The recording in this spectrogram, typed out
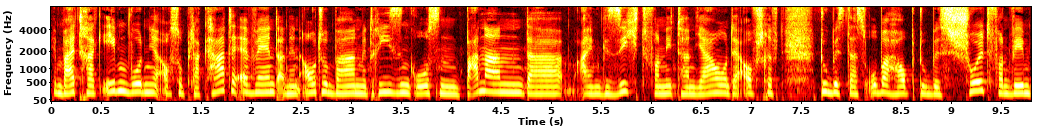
Im Beitrag eben wurden ja auch so Plakate erwähnt an den Autobahnen mit riesengroßen Bannern, da ein Gesicht von Netanyahu und der Aufschrift Du bist das Oberhaupt, du bist schuld. Von wem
